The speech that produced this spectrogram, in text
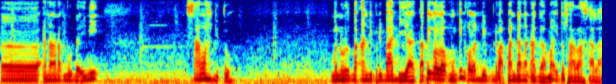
eh, anak-anak muda ini salah gitu? Menurut Bang Andi pribadi ya, tapi kalau mungkin kalau di pandangan agama itu salah. Salah.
